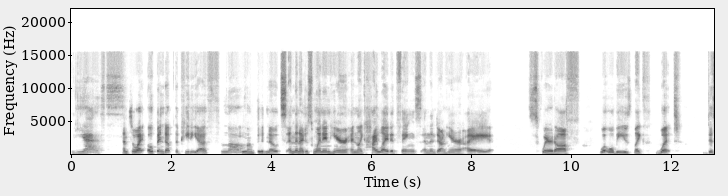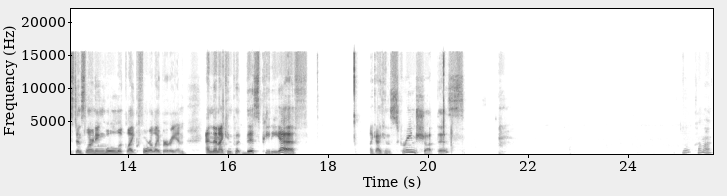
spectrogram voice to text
Yes. And so I opened up the PDF Love. in Good Notes, and then I just went in here and like highlighted things, and then down here I squared off what will be used, like what distance learning will look like for a librarian, and then I can put this PDF, like I can screenshot this. Oh, come on.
